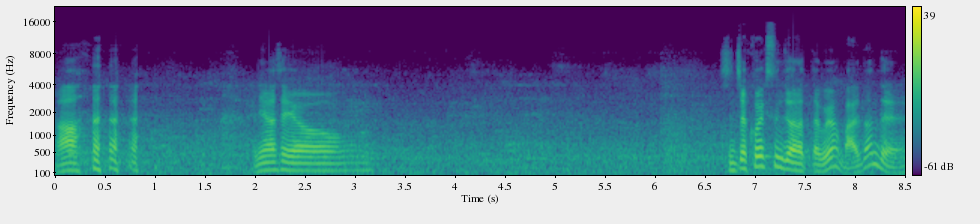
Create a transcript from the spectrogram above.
아 안녕하세요. 진짜 코엑스인 줄 알았다고요? 말도 안 돼.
